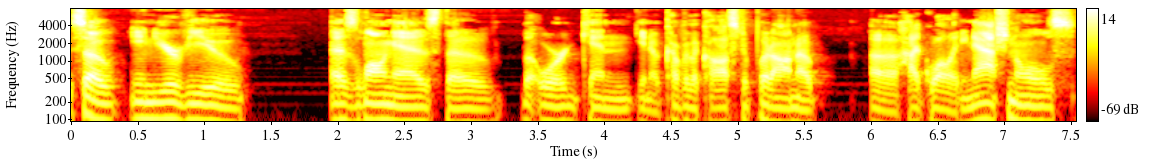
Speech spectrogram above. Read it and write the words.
so, in your view, as long as the the org can you know cover the cost to put on a, a high quality nationals,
